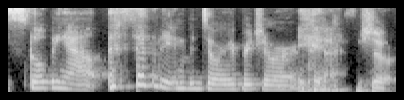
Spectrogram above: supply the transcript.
scoping out the inventory for sure. Yeah, for sure.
